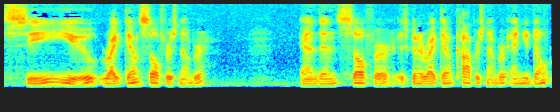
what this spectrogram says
Cu, write down sulfur's number. And then sulfur is going to write down copper's number. And you don't,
